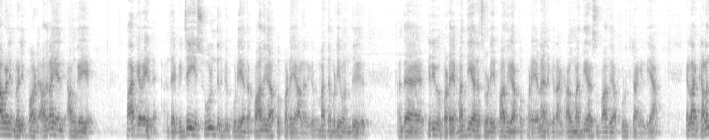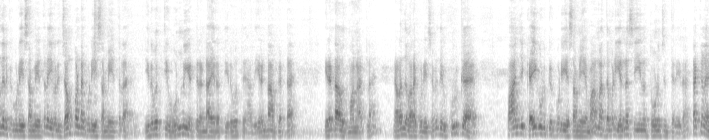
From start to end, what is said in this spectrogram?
ஆவலின் வெளிப்பாடு. அதெல்லாம் அவங்க பார்க்கவே இல்லை. அந்த விஜயை சூழ்ந்து இருக்கக்கூடிய அந்த பாதுகாப்பு படையாளர்கள் மற்றபடி வந்து அந்த பிரிவு படை மத்திய அரசுடைய பாதுகாப்பு படையெல்லாம் இருக்கிறாங்க. அவங்க மத்திய அரசு பாதுகாப்பு கொடுத்துட்டாங்க இல்லையா? எல்லாம் கலந்துருக்கக்கூடிய சமயத்தில் இவர் ஜம்ப் பண்ணக்கூடிய சமயத்தில் இருபத்தி ஒன்று எட்டு ரெண்டாயிரத்தி இருபத்தி அந்த இரண்டாம் கட்ட இரண்டாவது மாநாட்டில் நடந்து வரக்கூடிய சமயத்தில் இவர் குறுக்க பாஞ்சு கை கொடுக்கக்கூடிய சமயமாக மற்றபடி என்ன செய்யணும்னு தோணுச்சுன்னு தெரியல. டக்குன்னு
